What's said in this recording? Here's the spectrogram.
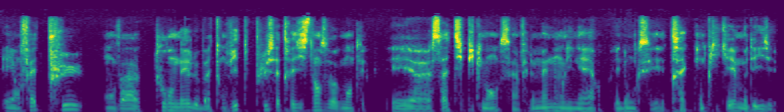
et en fait, plus on va tourner le bâton vite, plus cette résistance va augmenter. Et ça, typiquement, c'est un phénomène non linéaire. Et donc, c'est très compliqué à modéliser.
